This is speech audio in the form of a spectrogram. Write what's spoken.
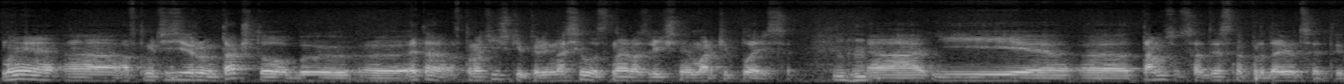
мы э, автоматизируем так, чтобы э, это автоматически переносилось на различные маркетплейсы. Э, и э, там, соответственно, продается это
